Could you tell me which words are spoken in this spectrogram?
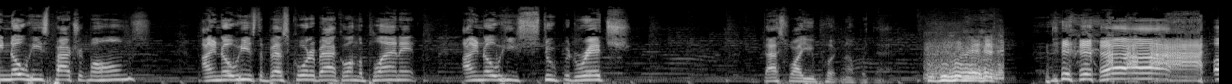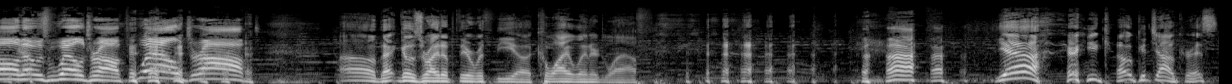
I know he's Patrick Mahomes. I know he's the best quarterback on the planet. I know he's stupid rich. That's why you putting up with that. oh, that was well dropped. Well dropped. Oh, that goes right up there with the uh, Kawhi Leonard laugh. yeah, there you go. Good job, Chris.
